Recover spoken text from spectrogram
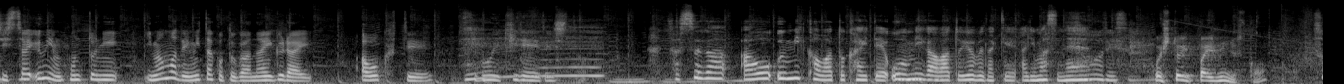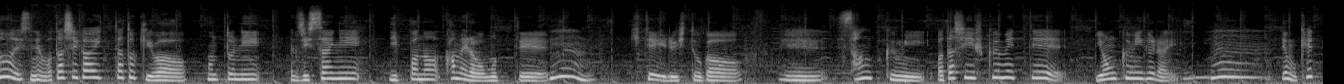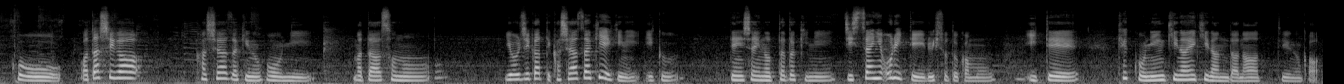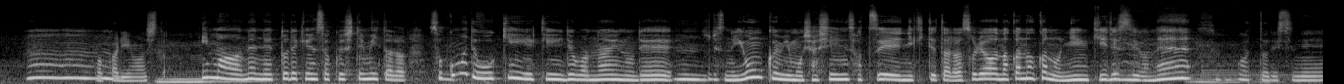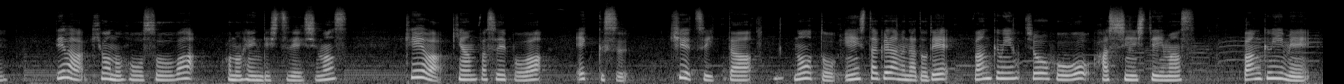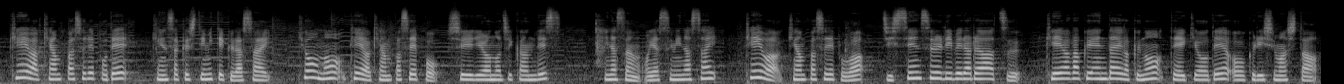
実際海も本当に今まで見たことがないぐらい青くてすごい綺麗でした、さすが青海川と書いて大海川と呼ぶだけありますね、そうですね。これ人いっぱいいるんですか？そうですね。私が行った時は本当に実際に立派なカメラを持ってうん。来ている人が、えー3組私含めて4組ぐらい。うん。でも結構私が柏崎の方にまたその用事があって柏崎駅に行く電車に乗った時に実際に降りている人とかもいて結構人気な駅なんだなっていうのがうん分かりました、今ねネットで検索してみたらそこまで大きい駅ではないので、うん。そうですね4組も写真撮影に来てたらそれはなかなかの人気ですよね、すごかったですね。では今日の放送はこの辺で失礼します。K はキャンパスレポは X 旧 Twitter ノートインスタグラムなどで番組情報を発信しています。番組名 K はキャンパスレポで検索してみてください。今日の K はキャンパスレポ終了の時間です。皆さんおやすみなさい。K はキャンパスレポは実践するリベラルアーツ慶和学園大学の提供でお送りしました。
